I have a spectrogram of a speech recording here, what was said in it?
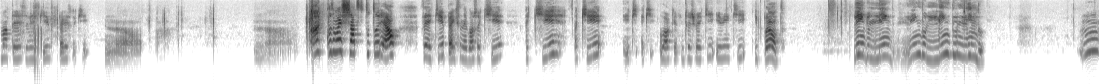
Matei esse, vem aqui, pega esse daqui. Não. Não. Ai, que coisa mais chata esse tutorial. Vem aqui, pega esse negócio aqui. Aqui, aqui, e aqui, aqui, locker. Então a gente vem aqui e vem aqui e pronto. Lindo, lindo, lindo, lindo, lindo. Hum.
